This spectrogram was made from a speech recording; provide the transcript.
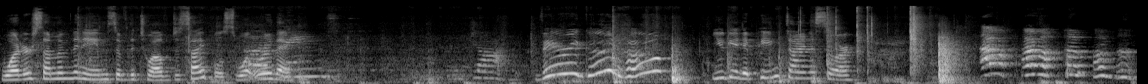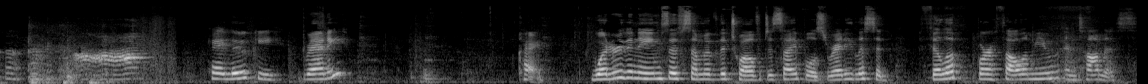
What are some of the names of the 12 disciples? What were they? James, John. Very good, Hope. You get a pink dinosaur. Okay, Lukey, ready? Okay. What are the names of some of the 12 disciples? Ready? Listen. Philip, Bartholomew, and Thomas.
